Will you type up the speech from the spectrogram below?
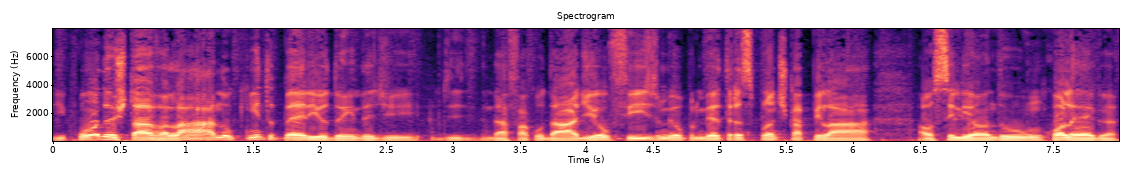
E quando eu estava lá no quinto período ainda de, de, da faculdade, eu fiz o meu primeiro transplante capilar auxiliando um colega.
